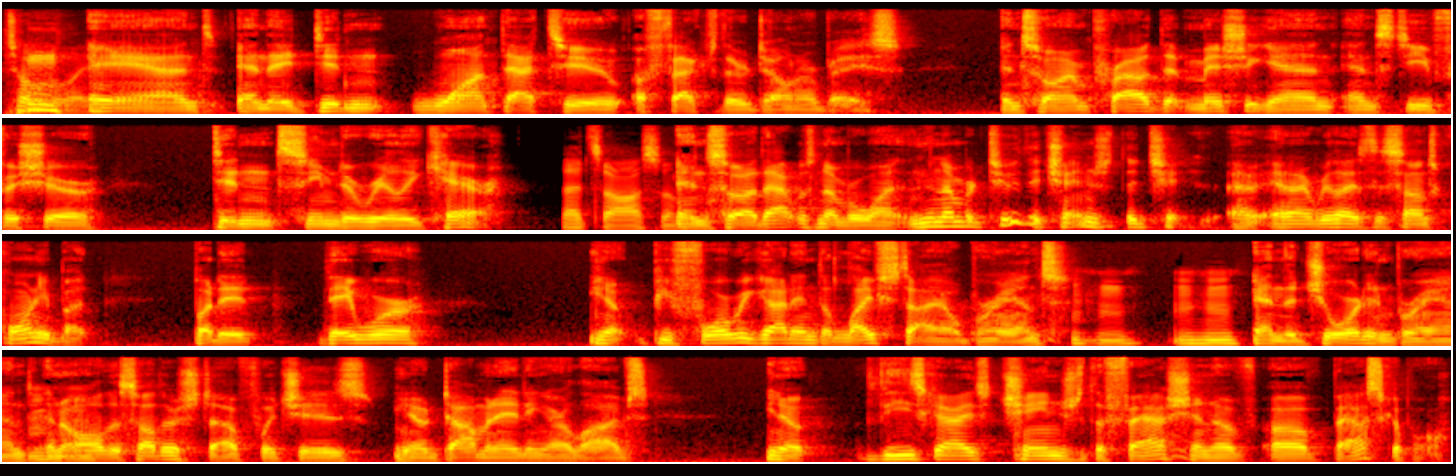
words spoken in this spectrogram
totally. and and they didn't want that to affect their donor base. And so I'm proud that Michigan and Steve Fisher didn't seem to really care. That's awesome. And so that was number one. And then number two, they changed the. Cha- uh, and I realize this sounds corny, but but it they were, you know, before we got into lifestyle brands mm-hmm. Mm-hmm. and the Jordan brand and mm-hmm. all this other stuff, which is you know dominating our lives, you know, these guys changed the fashion of of basketball.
